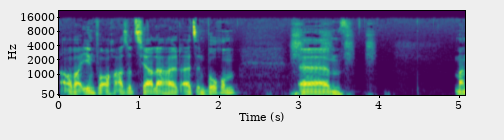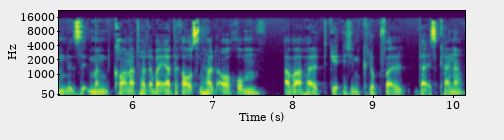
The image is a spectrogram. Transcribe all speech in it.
aber irgendwo auch asozialer halt als in Bochum. Ähm, man, man cornert halt aber eher draußen halt auch rum, aber halt geht nicht in den Club, weil da ist keiner.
